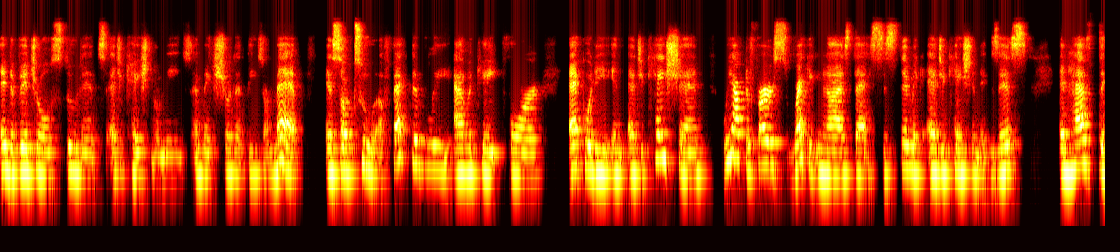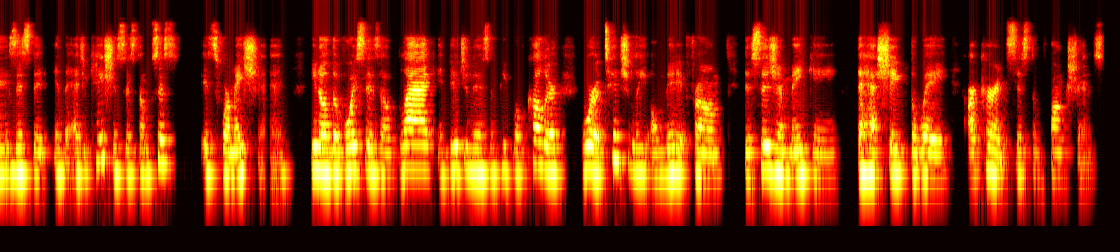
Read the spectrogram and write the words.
individual students' educational needs and make sure that these are met. And so, to effectively advocate for equity in education, we have to first recognize that systemic education exists and has existed in the education system since its formation. You know, the voices of Black, Indigenous, and people of color were intentionally omitted from decision making that has shaped the way our current system functions.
